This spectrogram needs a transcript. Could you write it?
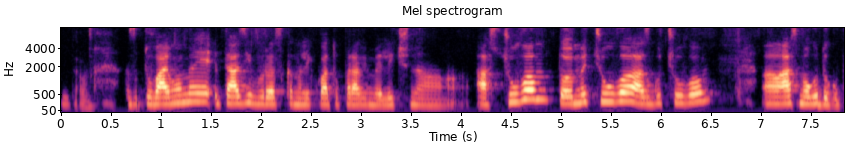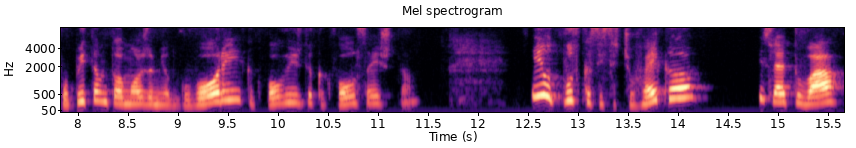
Да. Затова имаме тази връзка, нали, когато правиме лична. Аз чувам, той ме чува, аз го чувам. Аз мога да го попитам, той може да ми отговори какво вижда, какво усеща. И отпуска си се човека и след това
